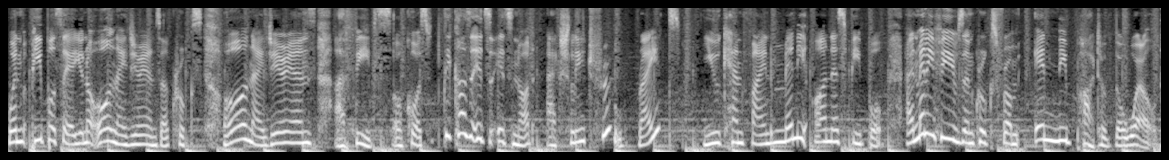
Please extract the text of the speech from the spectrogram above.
when people say, you know, all Nigerians are crooks, all Nigerians are thieves, of course, because it's, it's not actually true, right? You can find many honest people and many thieves and crooks from any part of the world.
